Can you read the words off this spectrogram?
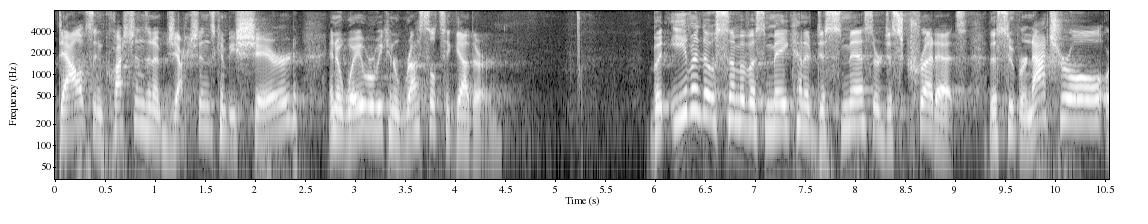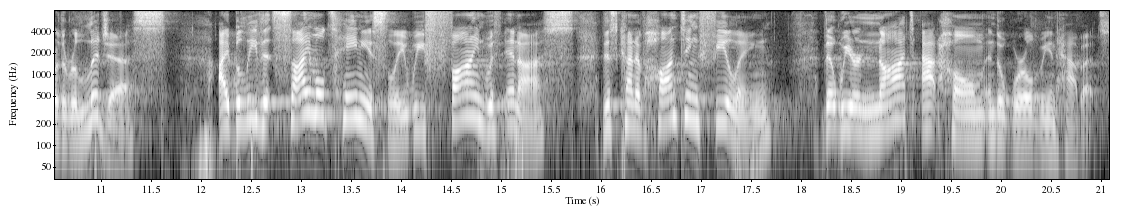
doubts and questions and objections can be shared in a way where we can wrestle together. But even though some of us may kind of dismiss or discredit the supernatural or the religious, I believe that simultaneously we find within us this kind of haunting feeling that we are not at home in the world we inhabit.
